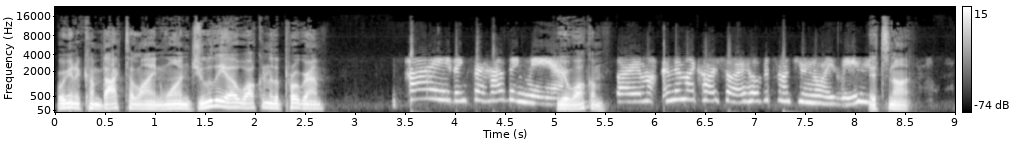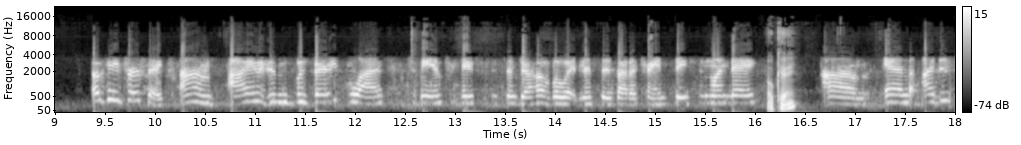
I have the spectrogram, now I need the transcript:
We're going to come back to line one. Julia, welcome to the program. Hi, thanks for having me. You're welcome. Sorry, I'm, I'm in my car, so I hope it's not too noisy. It's not. Okay, perfect. Um, I am, was very blessed to be introduced to some Jehovah Witnesses at a train station one day, Okay. um, and I just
